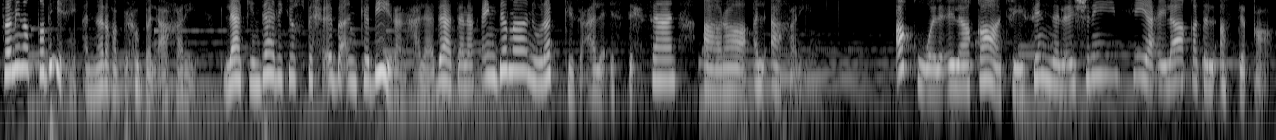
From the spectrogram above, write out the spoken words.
فمن الطبيعي أن نرغب بحب الآخرين. لكن ذلك يصبح عبئا كبيرا على ذاتنا عندما نركز على استحسان آراء الآخرين. أقوى العلاقات في سن العشرين هي علاقة الأصدقاء.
